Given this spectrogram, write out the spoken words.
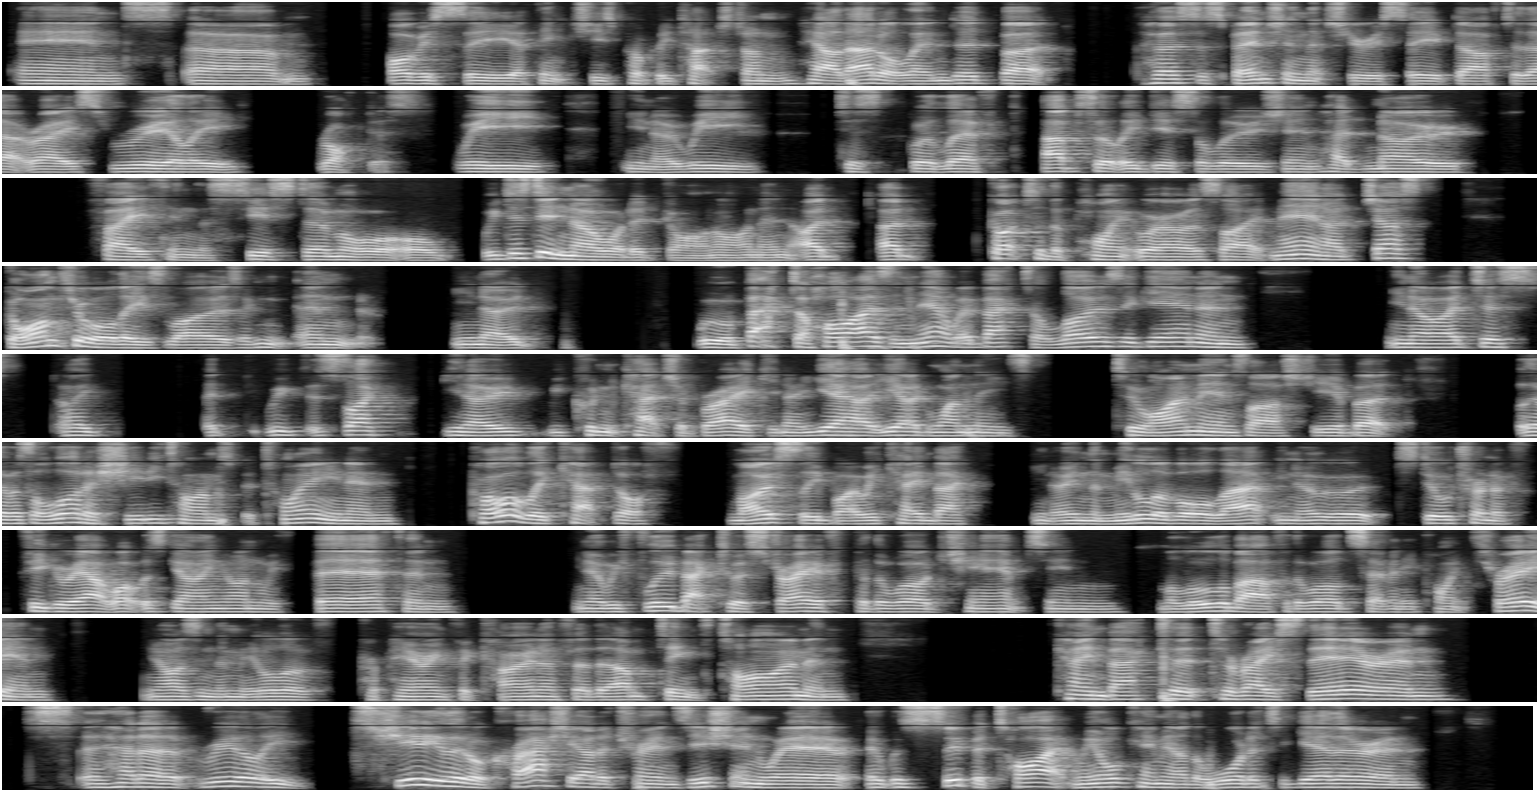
and um, obviously I think she's probably touched on how that all ended, but her suspension that she received after that race really rocked us. We, you know, we just were left absolutely disillusioned, had no faith in the system, or, or we just didn't know what had gone on. And I, I got to the point where I was like, man, I just gone through all these lows, and, and you know, we were back to highs, and now we're back to lows again. And you know, I just, I, we, it's like you know we couldn't catch a break. You know, yeah, yeah, I'd won these two Ironmans last year, but there was a lot of shitty times between, and probably capped off mostly by we came back you know, in the middle of all that, you know, we were still trying to figure out what was going on with Beth. And, you know, we flew back to Australia for the world champs in Mooloolaba for the world 70.3. And, you know, I was in the middle of preparing for Kona for the umpteenth time and came back to, to race there and had a really shitty little crash out of transition where it was super tight and we all came out of the water together and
